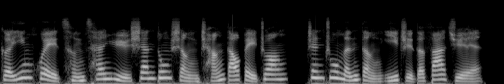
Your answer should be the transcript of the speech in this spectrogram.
葛英会曾参与山东省长岛北庄、珍珠门等遗址的发掘。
